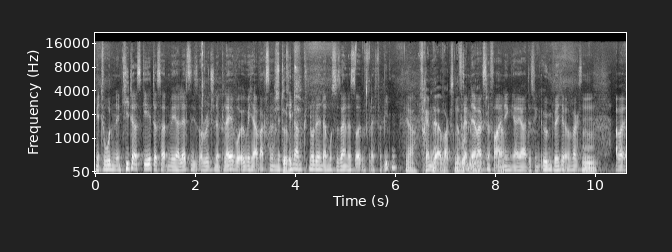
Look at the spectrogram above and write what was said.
Methoden in Kitas geht, das hatten wir ja letztens, dieses Original Play, wo irgendwelche Erwachsene mit. Kindern knuddeln, da musst du sagen, das sollten wir vielleicht verbieten. Ja, fremde Erwachsene. Fremde. Erwachsene vor allen ja. Dingen, ja, ja, deswegen irgendwelche Erwachsene. Aber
